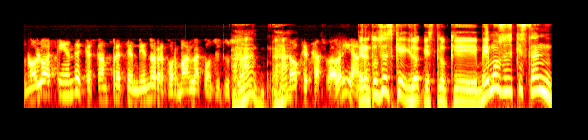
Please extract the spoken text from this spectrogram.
no lo atiende que están pretendiendo reformar la Constitución. No, ¿qué caso habría? Pero entonces que lo, lo que vemos es que están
